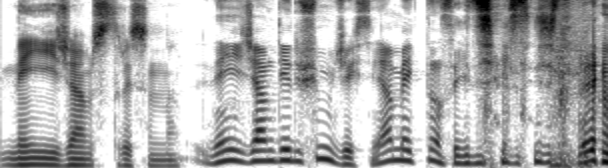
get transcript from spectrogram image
Ne yiyeceğim stresinden. Ne yiyeceğim diye düşünmeyeceksin ya. McDonald's'a gideceksin işte.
